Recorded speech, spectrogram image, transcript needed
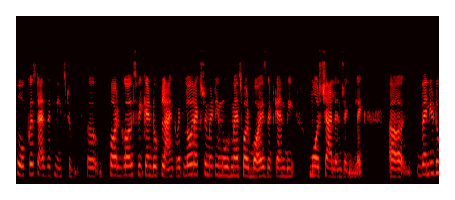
focused as it needs to be. So for girls, we can do plank with lower extremity movements. For boys, it can be more challenging, like uh, when you do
